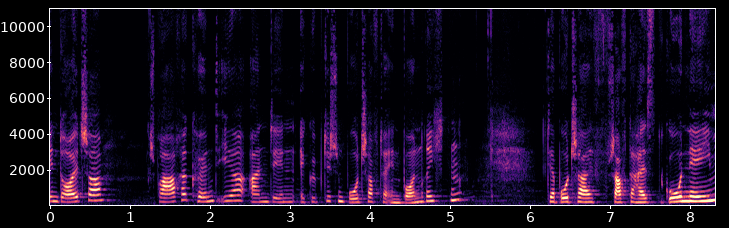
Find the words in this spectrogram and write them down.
in deutscher Sprache könnt ihr an den ägyptischen Botschafter in Bonn richten. Der Botschafter heißt Goneim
